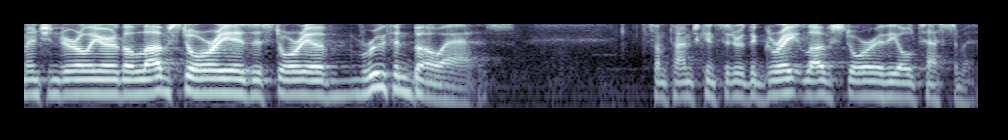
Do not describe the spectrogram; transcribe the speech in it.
mentioned earlier, the love story is a story of Ruth and Boaz, sometimes considered the great love story of the Old Testament.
